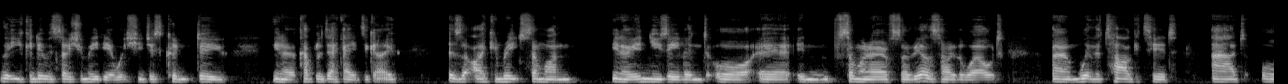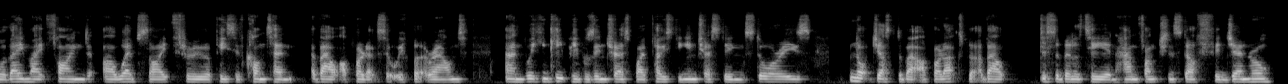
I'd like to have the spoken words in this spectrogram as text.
that you can do with social media, which you just couldn't do, you know, a couple of decades ago, is that I can reach someone you know, in New Zealand or uh, in somewhere else or the other side of the world um, with a targeted ad, or they might find our website through a piece of content about our products that we've put around. And we can keep people's interest by posting interesting stories, not just about our products, but about disability and hand function stuff in general.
